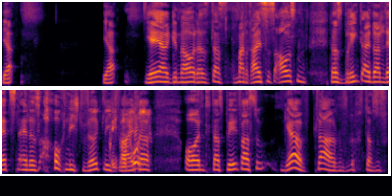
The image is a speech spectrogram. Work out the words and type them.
Ja. Ja, ja, ja, genau. Das, das, man reißt es aus und das bringt einen dann letzten Endes auch nicht wirklich weiter. Und das Bild, was du ja, klar. Das,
